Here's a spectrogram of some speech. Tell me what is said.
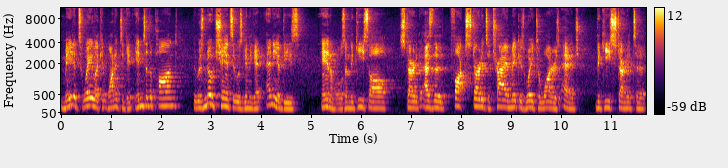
made its way like it wanted to get into the pond. There was no chance it was going to get any of these animals, and the geese all started, as the fox started to try and make his way to water's edge, the geese started to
